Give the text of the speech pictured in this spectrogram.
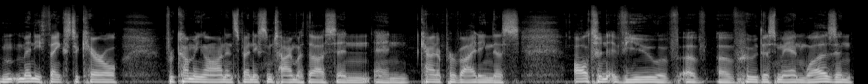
Many thanks to Carol for coming on and spending some time with us and and kind of providing this alternate view of, of of who this man was and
